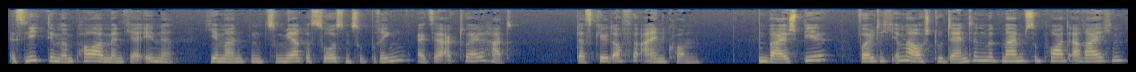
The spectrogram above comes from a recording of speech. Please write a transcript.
Es liegt dem Empowerment ja inne, jemanden zu mehr Ressourcen zu bringen, als er aktuell hat. Das gilt auch für Einkommen. Zum Beispiel wollte ich immer auch Studenten mit meinem Support erreichen,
